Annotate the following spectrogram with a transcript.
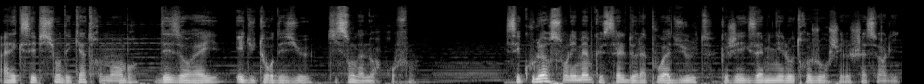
à l'exception des quatre membres, des oreilles et du tour des yeux, qui sont d'un noir profond. Ces couleurs sont les mêmes que celles de la peau adulte que j'ai examinée l'autre jour chez le chasseur-lit.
